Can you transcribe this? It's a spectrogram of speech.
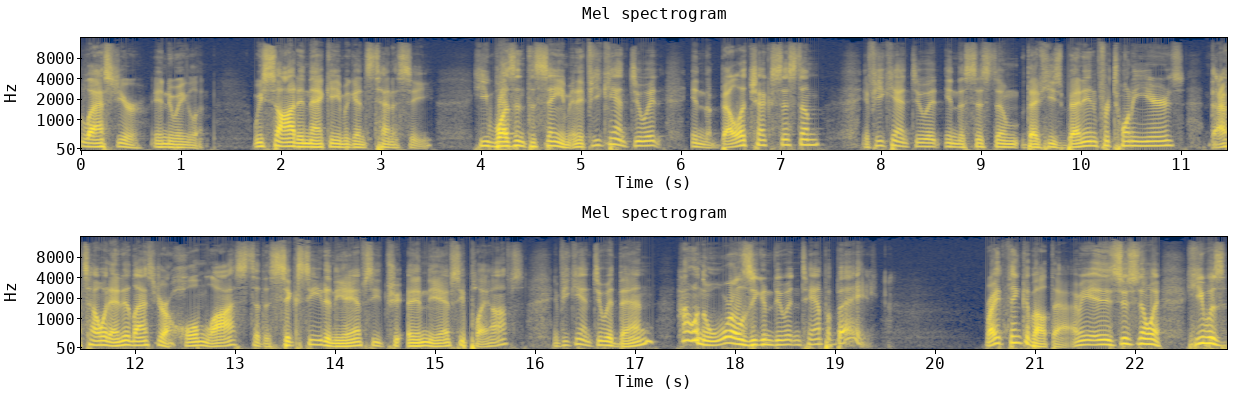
last year in New England. We saw it in that game against Tennessee. He wasn't the same. And if he can't do it in the Belichick system, if he can't do it in the system that he's been in for 20 years, that's how it ended last year, a home loss to the sixth seed in the AFC in the AFC playoffs. If he can't do it then, how in the world is he going to do it in Tampa Bay? Right? Think about that. I mean, it's just no way. He was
